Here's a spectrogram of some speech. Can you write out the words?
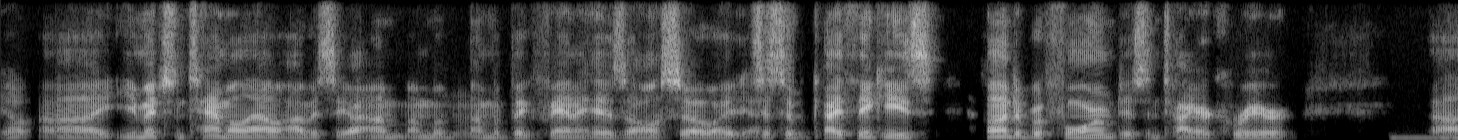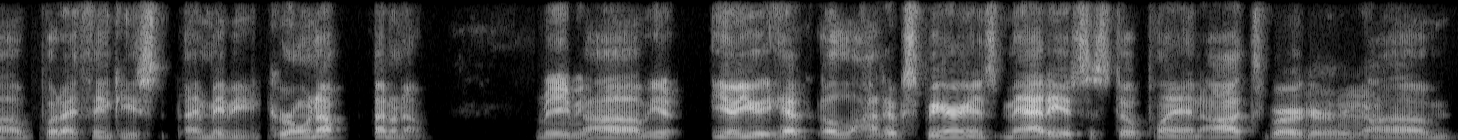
Yep. Uh, you mentioned Tamalau. Obviously, I'm I'm a, Mhm. am a big fan of his. Also, it's Yes. just a, I think he's underperformed his entire career. Uh, but I think he's uh, maybe growing up. I don't know. Maybe. Um, you know, you know, you have a lot of experience. Mattias is still playing. Augspurger. Mhm. Um,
